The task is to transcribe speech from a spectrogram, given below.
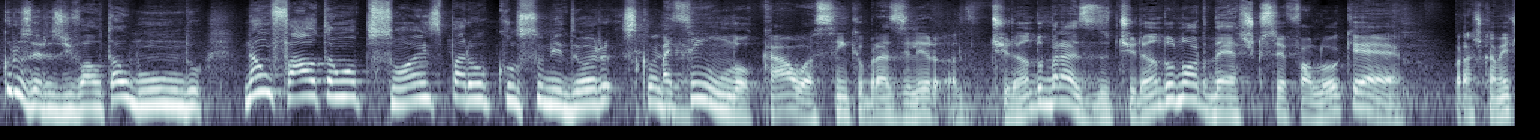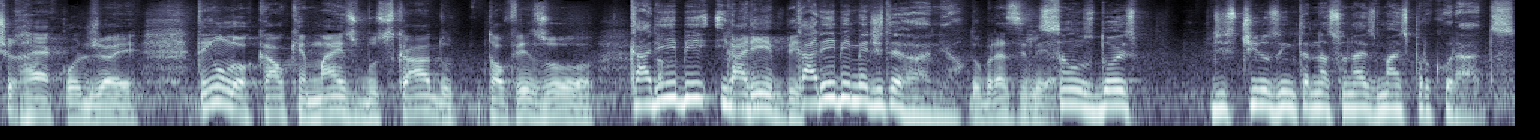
Cruzeiros de volta ao mundo. Não faltam opções para o consumidor escolher. Mas tem um local assim que o brasileiro, tirando o Brasil, tirando o Nordeste que você falou, que é praticamente recorde aí. Tem um local que é mais buscado, talvez o Caribe e Caribe, Caribe e Mediterrâneo. Do brasileiro. São os dois destinos internacionais mais procurados.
